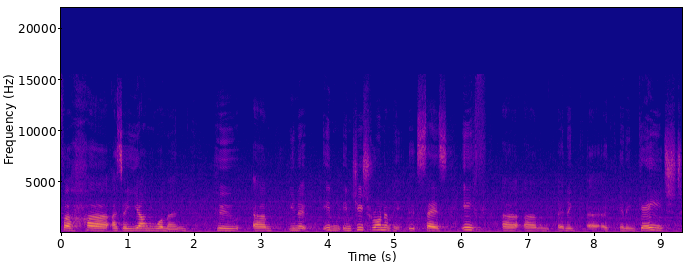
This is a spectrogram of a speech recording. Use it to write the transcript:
for her as a young woman who, um, you know, in, in Deuteronomy it says if uh, um, an, uh, an engaged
